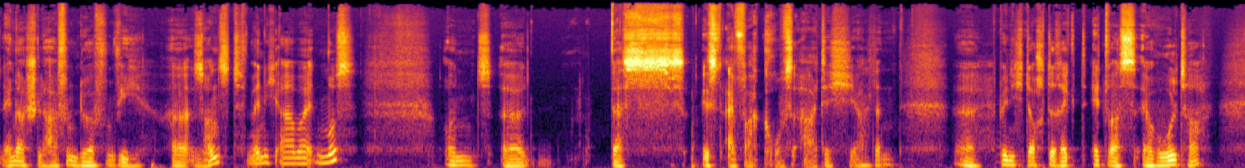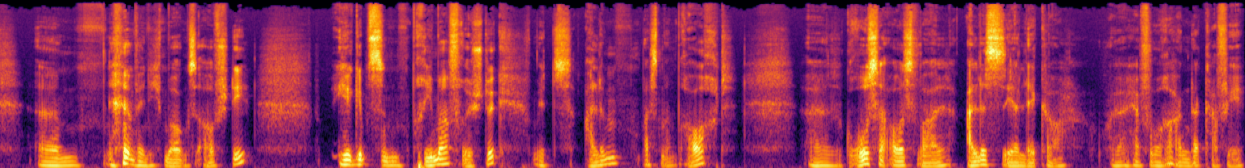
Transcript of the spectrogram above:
länger schlafen dürfen wie äh, sonst, wenn ich arbeiten muss. Und äh, das ist einfach großartig. Ja, dann äh, bin ich doch direkt etwas erholter, ähm, wenn ich morgens aufstehe. Hier gibt es ein prima Frühstück mit allem, was man braucht. Also große Auswahl, alles sehr lecker, äh, hervorragender Kaffee.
